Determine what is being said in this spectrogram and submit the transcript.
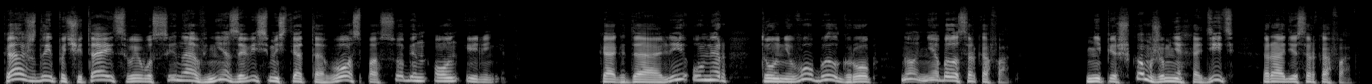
«Каждый почитает своего сына вне зависимости от того, способен он или нет. Когда Ли умер, то у него был гроб, но не было саркофага. Не пешком же мне ходить ради саркофага.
